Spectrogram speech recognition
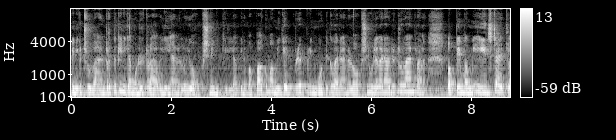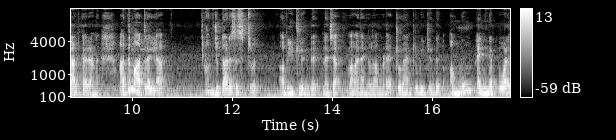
പിന്നെ എനിക്ക് ട്രിവാൻഡ്രത്തേക്ക് എനിക്ക് അങ്ങോട്ട് ട്രാവൽ ചെയ്യാനുള്ള ഒരു ഓപ്ഷൻ എനിക്കില്ല. പിന്നെ പപ്പാക്കും മമ്മിക്കും എപ്പോഴും എപ്പോഴും ഇങ്ങോട്ടേക്ക് വരാനുള്ള ഓപ്ഷനും ഇല്ല. കാരണം അവർ ട്രിവാൻഡ്രാണ് പപ്പയും മമ്മി ഏജ്ഡ് ആയിട്ടുള്ള ആൾക്കാരാണ്. അത് മാത്രമല്ല അബ്ജുക്കാട് സിസ്റ്റർ വീട്ടിലുണ്ട്. എന്ന് വെച്ചാൽ ഞങ്ങൾ നമ്മുടെ ട്രിവാൻഡ്രം വീട്ടിലുണ്ട്. അമ്മും എന്നെ പോലെ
